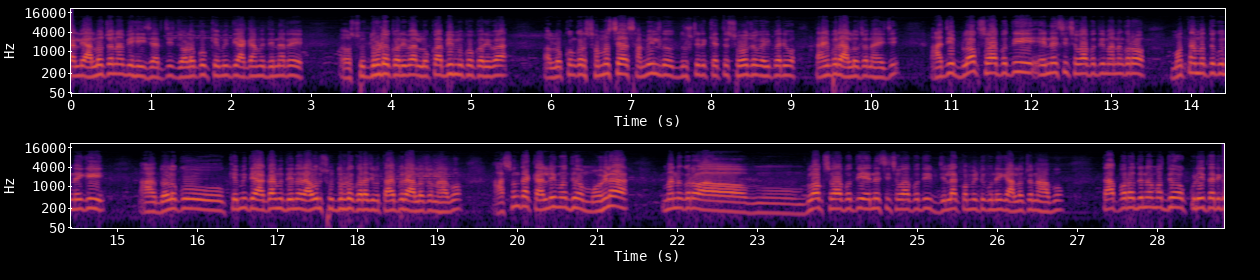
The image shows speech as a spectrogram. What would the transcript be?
କାଲି ଆଲୋଚନା ବି ହୋଇସାରିଛି। ଜଳକୁ କେମିତି ଆଗାମୀ ଦିନରେ ସୁଦୃଢ଼ କରିବା ଲୋକାଭିମୁଖ କରିବା ଆଉ ଲୋକଙ୍କର ସମସ୍ୟା ସାମିଲ ଦୃଷ୍ଟିରେ କେତେ ସହଯୋଗ ହୋଇପାରିବ ତା ଉପରେ ଆଲୋଚନା ହୋଇଛି। ଆଜି ବ୍ଲକ ସଭାପତି ଏନ୍ଏସି ସଭାପତି ମାନଙ୍କର ମତାମତକୁ ନେଇକି ଦଳକୁ କେମିତି ଆଗାମୀ ଦିନରେ ଆହୁରି ସୁଦୃଢ଼ କରାଯିବ ତା ଉପରେ ଆଲୋଚନା ହେବ। ଆସନ୍ତା କାଲି ମଧ୍ୟ ମହିଳା ମାନଙ୍କର ଆ, ଉଁ, ବ୍ଲକ ସଭାପତି ଏନ୍ଏସି ସଭାପତି ଜିଲ୍ଲା କମିଟିକୁ ନେଇକି ଆଲୋଚନା ହେବ। ତା ପରଦିନ ମଧ୍ୟ କୋଡ଼ିଏ ତାରିଖ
